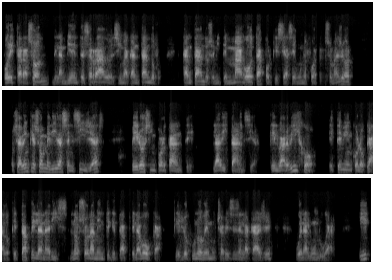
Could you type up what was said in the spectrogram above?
por esta razón del ambiente cerrado, encima cantando cantando, se emiten más gotas porque se hace un esfuerzo mayor. O sea, ven que son medidas sencillas, pero es importante la distancia, que el barbijo esté bien colocado, que tape la nariz, no solamente que tape la boca, que es lo que uno ve muchas veces en la calle o en algún lugar. Y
